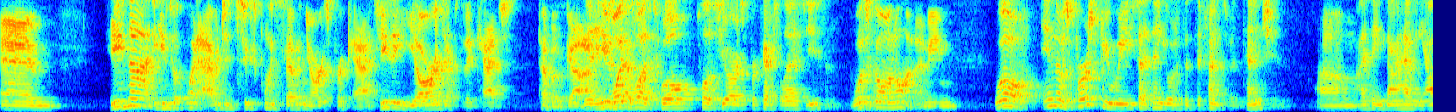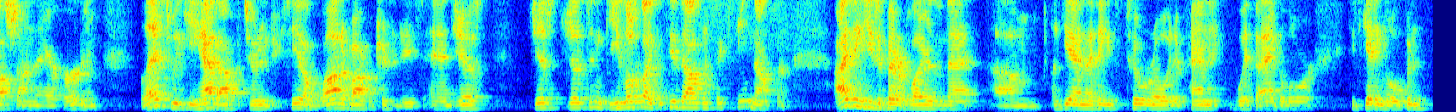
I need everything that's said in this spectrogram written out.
and he's not. He's what averaging 6.7 yards per catch. He's a yards after the catch type of guy. Yeah, he was what's, at what twelve plus yards per catch last season. What's going on? I mean, well, in those first few weeks, I think it was the defensive attention. Um, I think not having Alshon there hurt him. Last week he had opportunities. He had a lot of opportunities, and just just just didn't. He looked like the 2016 Nelson. I think he's a better player than that. Um, again, I think it's too early to panic with Agholor. He's getting open.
